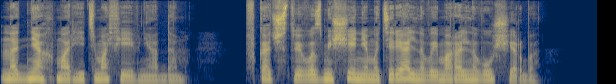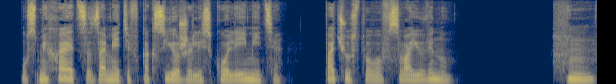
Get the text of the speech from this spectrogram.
На днях Марье Тимофеевне отдам. В качестве возмещения материального и морального ущерба. Усмехается, заметив, как съежились Коля и Митя, почувствовав свою вину. Хм,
